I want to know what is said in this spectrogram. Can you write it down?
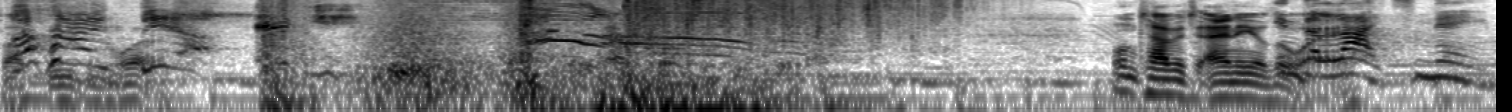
that's like even worse. Won't have it any other In way. the light's name.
